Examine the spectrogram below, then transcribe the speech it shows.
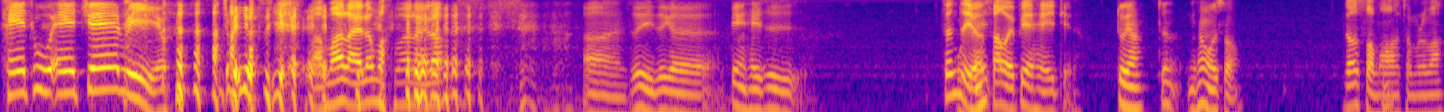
K two A Jerry，这边有字眼。妈妈来了，妈妈来了。嗯，所以这个变黑是真的有稍微变黑一点。对啊，真的，你看我手，你知道手吗？怎么了吗？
